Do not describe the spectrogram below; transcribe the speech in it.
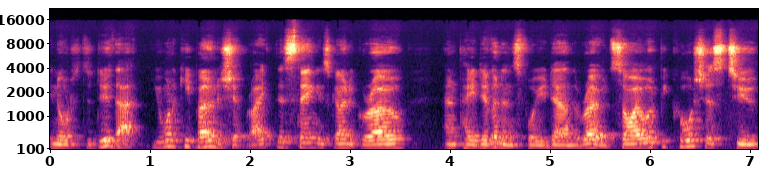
in order to do that? You want to keep ownership, right? This thing is going to grow and pay dividends for you down the road. So I would be cautious to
